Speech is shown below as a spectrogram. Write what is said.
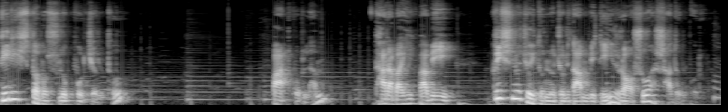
তিরিশতম শ্লোক পর্যন্ত পাঠ করলাম। ধারাবাহিকভাবে কৃষ্ণ চৈতন্য চরিতামৃতের রসও আস্বাদন করুন।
